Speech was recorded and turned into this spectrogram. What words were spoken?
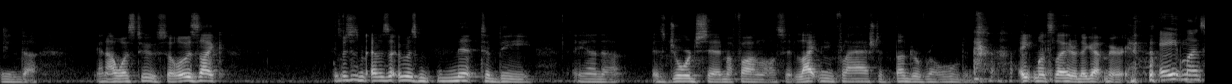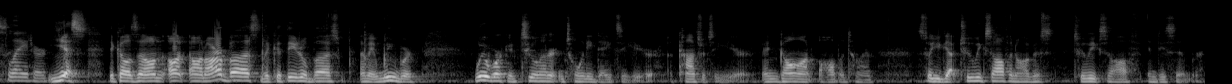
And uh, and I was too. So it was like it was just it was it was meant to be. And uh, as George said, my father-in-law said, lightning flashed and thunder rolled, and eight months later they got married. Eight months later. yes, because on, on on our bus, the cathedral bus, I mean, we were we were working 220 dates a year, concerts a year, and gone all the time. So you got two weeks off in August, two weeks off in December.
